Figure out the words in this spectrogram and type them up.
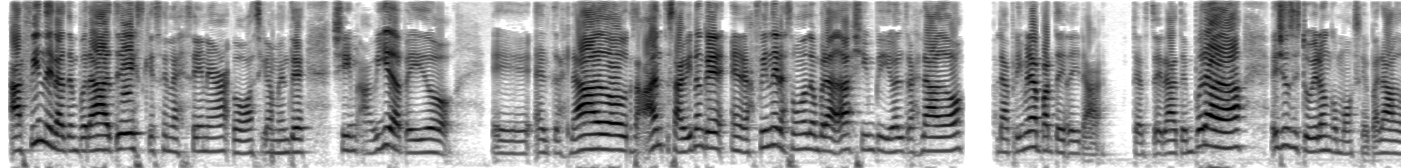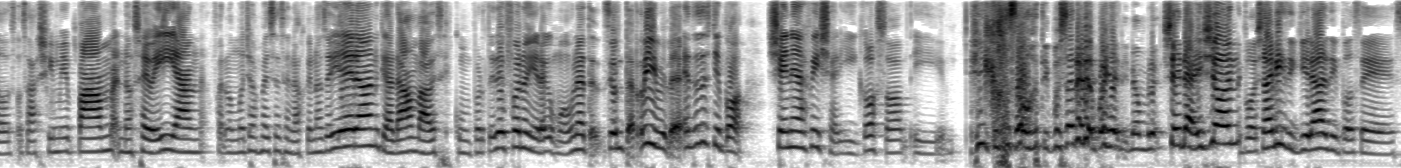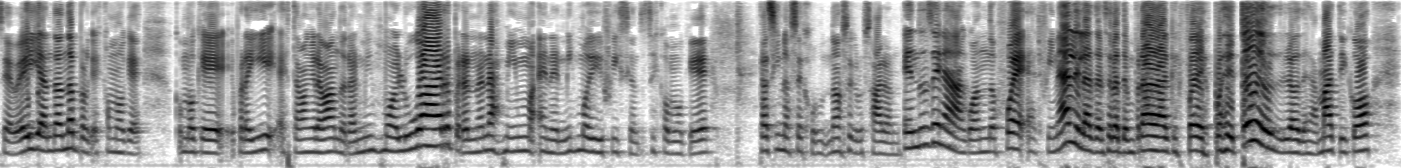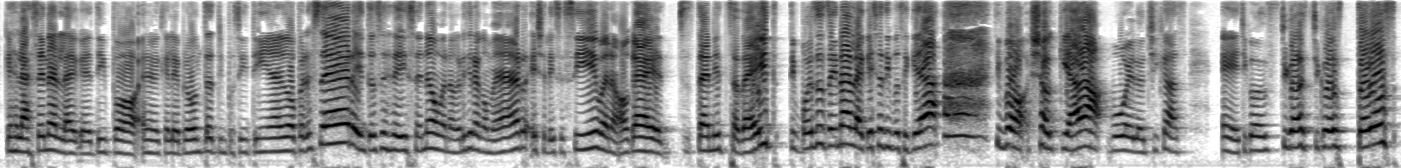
A fin de la temporada 3, que es en la escena, básicamente Jim había pedido eh, el traslado. O sea, antes, que en el fin de la segunda temporada Jim pidió el traslado. La primera parte de la tercera temporada, ellos estuvieron como separados. O sea, Jimmy y Pam no se veían. Fueron muchos meses en los que no se vieron, que hablaban a veces como por teléfono y era como una tensión terrible. Entonces, tipo, Jenna Fisher y Coso, y, y Coso, tipo, ya no le ponía ni nombre. Jenna y John, tipo, ya ni siquiera, tipo, se, se veían dando porque es como que, como que por ahí estaban grabando en el mismo lugar, pero no en, las mismas, en el mismo edificio. Entonces, como que casi no se, no se cruzaron. Entonces nada, cuando fue el final de la tercera temporada, que fue después de todo lo dramático, que es la escena en la que tipo, en el que le pregunta tipo si tiene algo para hacer, y entonces le dice, no, bueno, ¿querés ir a comer? Ella le dice, sí, bueno, ok, then it's a date. Tipo, esa escena en la que ella tipo se queda, tipo, choqueada. Bueno, chicas, eh, chicos, chicas, chicos, todos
